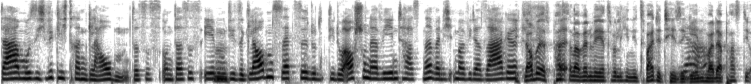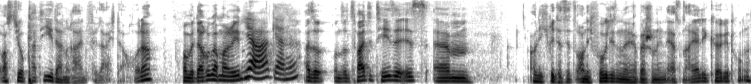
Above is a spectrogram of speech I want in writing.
da muss ich wirklich dran glauben. Das ist, und das ist eben Hm. diese Glaubenssätze, du- die du auch schon erwähnt hast, ne? wenn ich immer wieder sage. Ich glaube, es passt aber, wenn wir jetzt wirklich in die zweite These ja. gehen, weil da passt die Osteopathie dann rein vielleicht auch, oder? Wollen wir darüber mal reden? ja, gerne. Also unsere zweite These ist, ähm, und ich kriege das jetzt auch nicht vorgelesen, ich habe ja schon den ersten Eierlikör getrunken.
